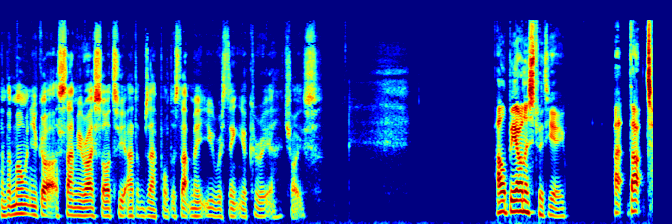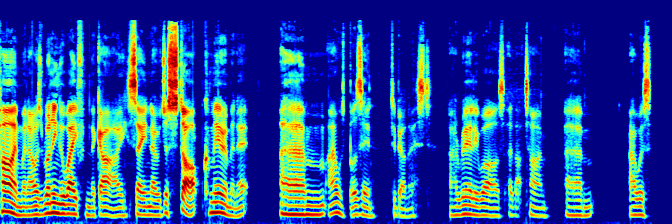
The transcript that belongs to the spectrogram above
And the moment you've got a samurai sword to your Adam's apple, does that make you rethink your career choice? I'll be honest with you. At that time, when I was running away from the guy saying, No, just stop, come here a minute, um, I was buzzing, to be honest. I really was at that time. Um, I was,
